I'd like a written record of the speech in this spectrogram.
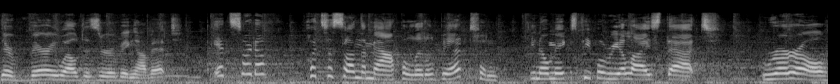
They're very well deserving of it. It sort of puts us on the map a little bit and you know makes people realize that rural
